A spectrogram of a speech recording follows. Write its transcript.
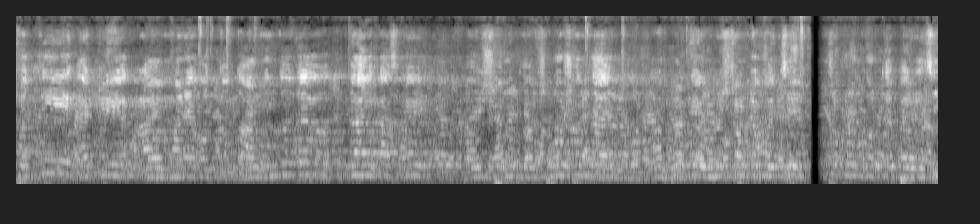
সত্যি একটি মানে অত্যন্ত আনন্দদায়ক আজকে শুভ সন্ধ্যায় আপনাকে অনুষ্ঠানটা হচ্ছে করতে পেরেছি।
